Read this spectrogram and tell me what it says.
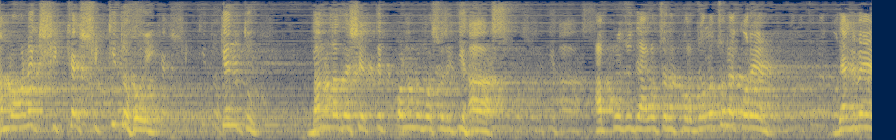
আমরা অনেক শিক্ষায় শিক্ষিত হই। কিন্তু বাংলাদেশের তেপ্পান্ন বছর ইতিহাস, আপনি যদি আলোচনা পর্যালোচনা করেন, দেখবেন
